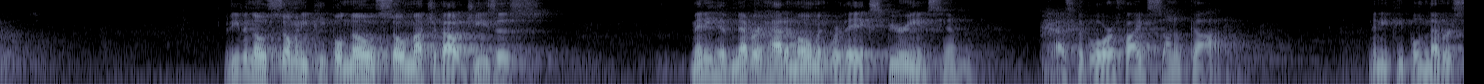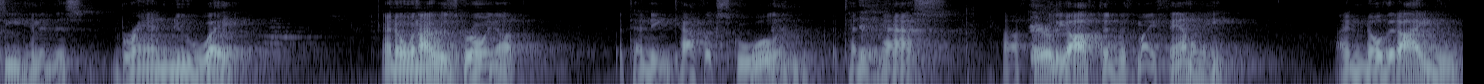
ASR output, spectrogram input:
But even though so many people know so much about Jesus, many have never had a moment where they experience him as the glorified Son of God. Many people never see him in this brand new way. I know when I was growing up, attending Catholic school and attending Mass uh, fairly often with my family, I know that I knew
